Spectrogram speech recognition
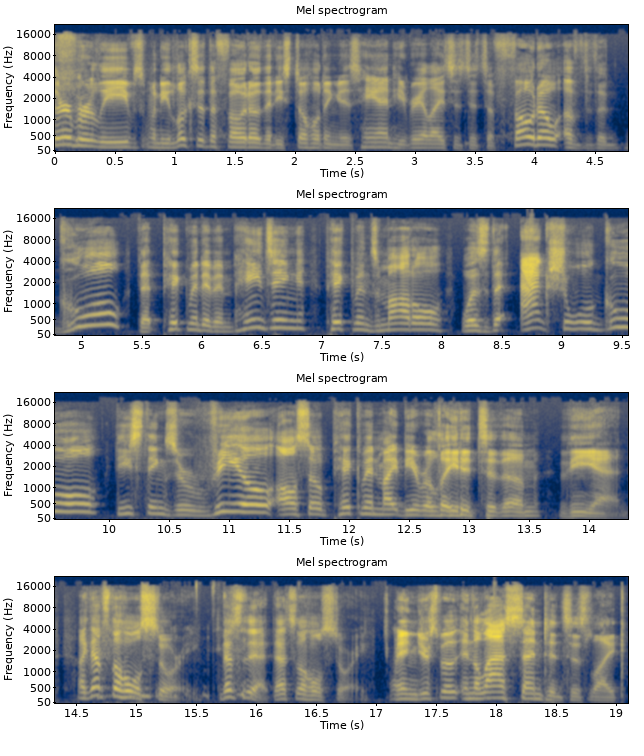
Thurber leaves. When he looks at the photo that he's still holding in his hand, he realizes it's a photo of the ghoul that Pickman had been painting. Pickman's model was the actual ghoul. These things are real. Also, Pickman might be related to them. The end. Like that's the whole story. That's it. That's the whole story. And you're supposed. And the last sentence is like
